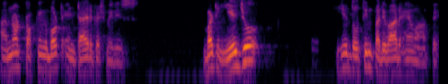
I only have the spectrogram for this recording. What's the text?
I am not talking about entire Kashmiris. But ये जो, ये दो तीन परिवार हैं वहाँ पे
